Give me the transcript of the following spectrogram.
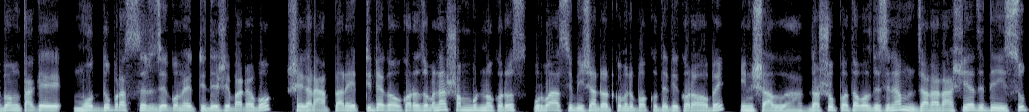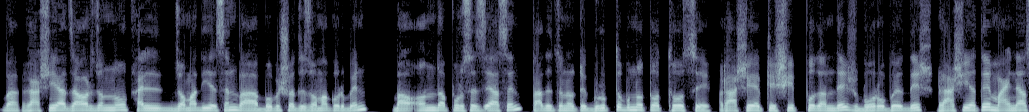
এবং তাকে মধ্যপ্রাচ্যের যে কোনো একটি দেশে পাঠাবো। সেখানে আপনার একটি টাকাও খরচ হবে না, সম্পূর্ণ খরচ পূর্বাসী ভিসা ডট কমের পক্ষ থেকে করা হবে ইনশাল্লাহ দর্শক, কথা বলতেছিলাম, যারা রাশিয়া যেতে ইচ্ছুক বা রাশিয়া যাওয়ার জন্য ফাইল জমা দিয়েছেন বা ভবিষ্যতে জমা করবেন বা অন দা প্রসেসে আছেন, তাদের জন্য একটি গুরুত্বপূর্ণ তথ্য হচ্ছে রাশিয়া একটি শীত প্রধান দেশ বরফের দেশ, রাশিয়াতে মাইনাস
